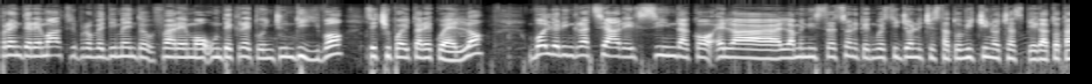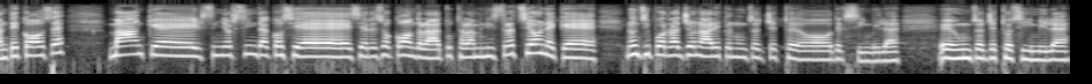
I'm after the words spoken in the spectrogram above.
prenderemo altri provvedimenti, faremo un decreto ingiuntivo, se ci può aiutare quello. Voglio ringraziare il sindaco e l'amministrazione che in questi giorni ci è stato vicino, ci ha spiegato tante cose, ma anche il signor sindaco si è, si è reso conto, la, tutta l'amministrazione, che non si può ragionare con un soggetto del simile, eh, un soggetto simile.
